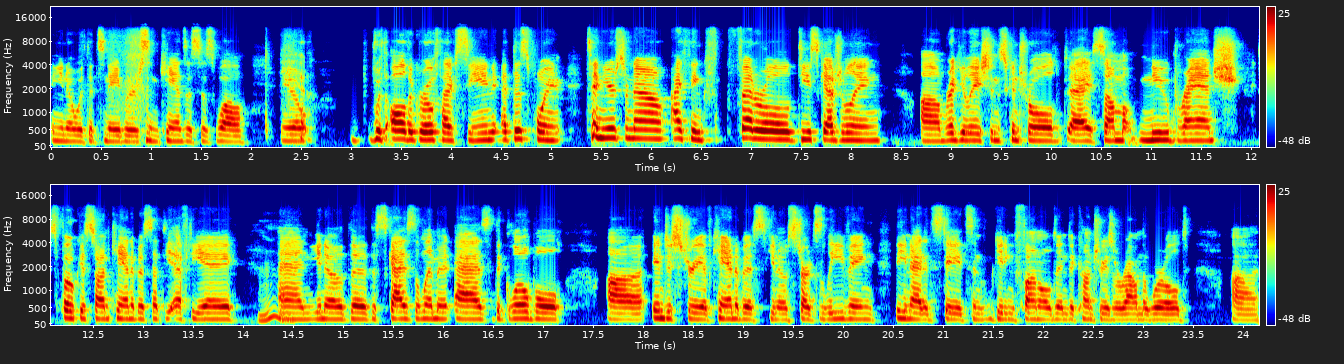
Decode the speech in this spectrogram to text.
you know, with its neighbors in Kansas as well. You know, with all the growth I've seen at this point, 10 years from now, I think federal descheduling, um, regulations controlled by some new branch focused on cannabis at the FDA, mm. and you know the the sky's the limit as the global uh, industry of cannabis, you know, starts leaving the United States and getting funneled into countries around the world. Uh,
